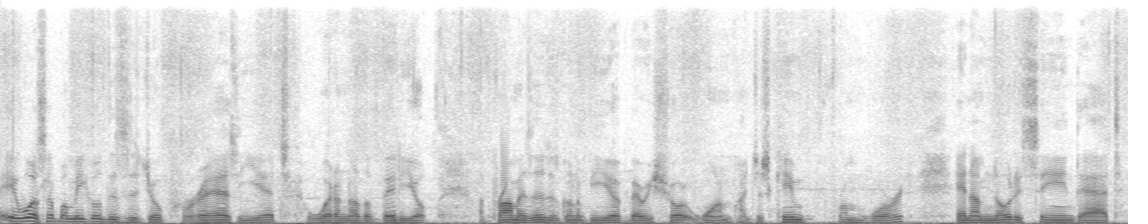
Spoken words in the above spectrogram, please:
Hey, what's up, amigo? This is Joe Perez yet with another video. I promise this is going to be a very short one. I just came from work and I'm noticing that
